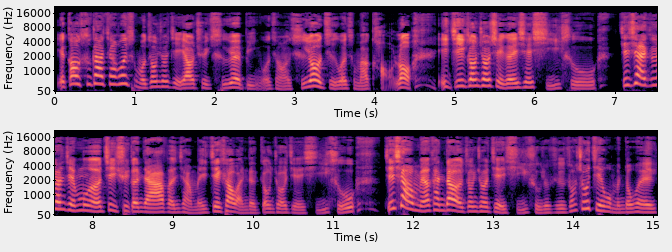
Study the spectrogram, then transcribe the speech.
也告诉大家为什么中秋节要去吃月饼，为什么要吃柚子，为什么要烤肉，以及中秋节的一些习俗。接下来这段节目呢，继续跟大家分享没介绍完的中秋节习俗。接下来我们要看到的中秋节习俗，就是中秋节我们都会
